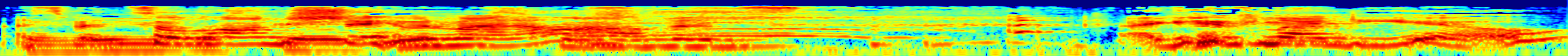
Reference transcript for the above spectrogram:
I spent so long shaving mine off. go. It's, I gave mine to you.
